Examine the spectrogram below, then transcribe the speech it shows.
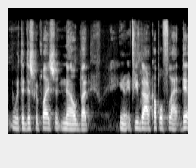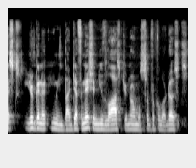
with the disc replacement? No, but, you know, if you've got a couple flat discs, you're gonna, I mean, by definition, you've lost your normal cervical lordosis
